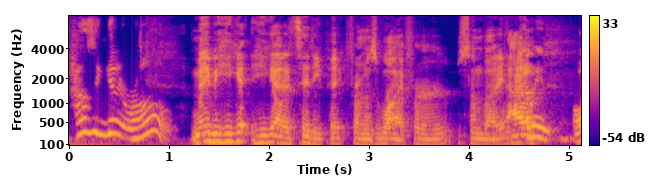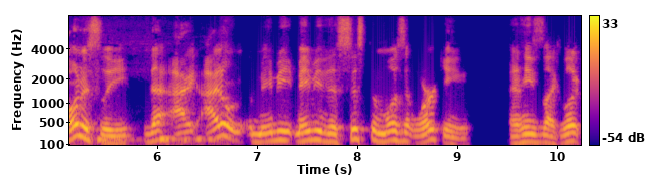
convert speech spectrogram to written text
How's he get it wrong? Maybe he get, he got a titty pic from his wife or somebody. I I mean, honestly, that I I don't maybe maybe the system wasn't working, and he's like, look,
